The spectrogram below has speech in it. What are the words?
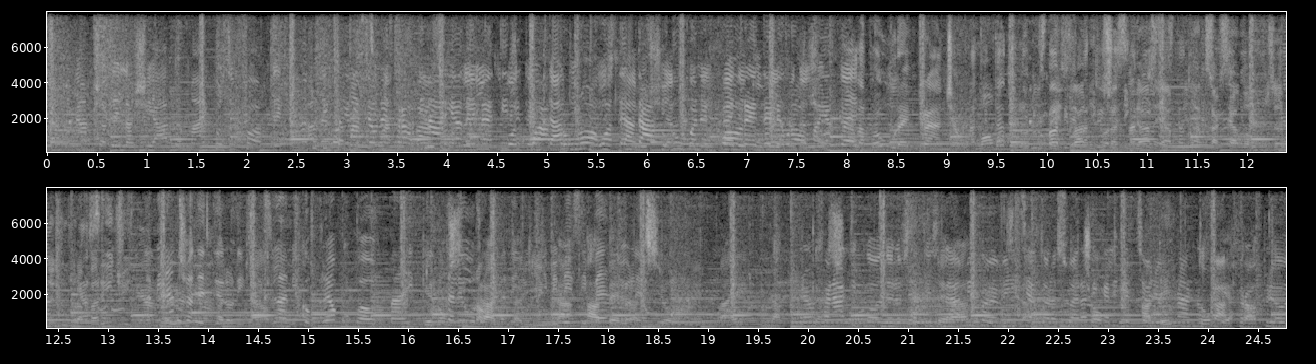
La minaccia della jihad mai così forte, all'internazione straordinaria tentato un nuovo attentato dunque nel cuore dell'Europa. La paura in Francia, un attentato terrorista islamico radicale ha appena attaccato al Museo del Louvre a Parigi. La minaccia del terrorismo islamico preoccupa ormai tutta l'Europa negli ultimi mesi in È un fanatico dello Stato islamico e aveva iniziato la sua radicalizzazione un anno fa, proprio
